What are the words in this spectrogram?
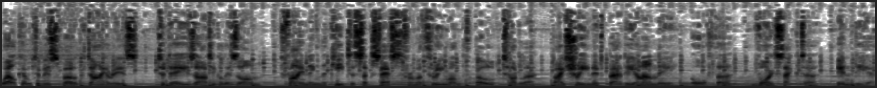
Welcome to Bespoke Diaries. Today's article is on Finding the Key to Success from a Three Month Old Toddler by Shrinit Badiani, author, voice actor, India.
